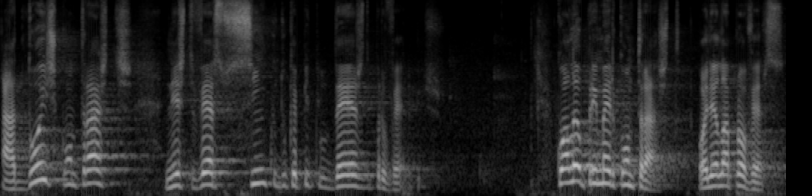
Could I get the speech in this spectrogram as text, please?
Há dois contrastes neste verso 5 do capítulo 10 de Provérbios. Qual é o primeiro contraste? Olha lá para o verso.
